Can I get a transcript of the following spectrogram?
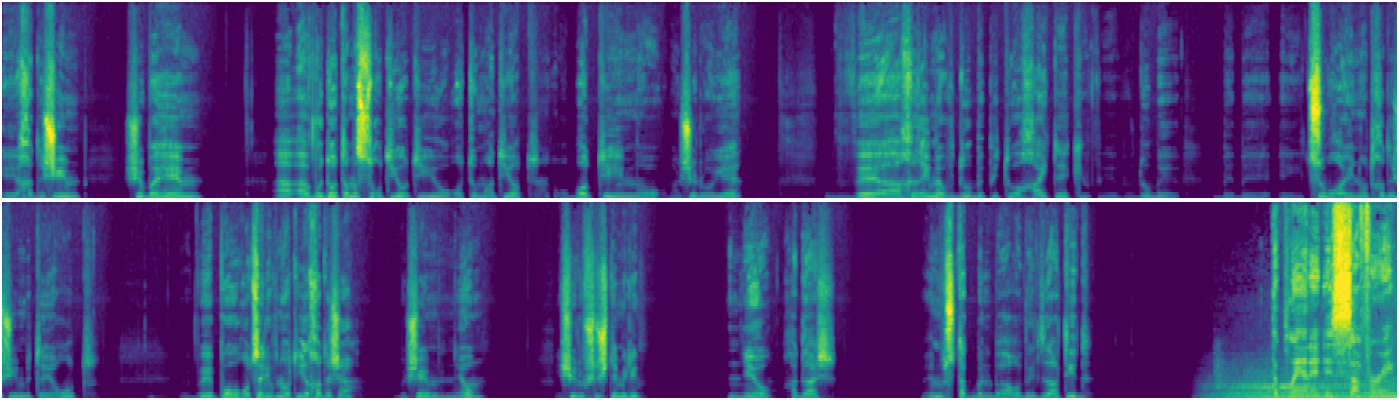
אה, חדשים שבהם העבודות המסורתיות יהיו אוטומטיות, רובוטים או מה שלא יהיה, והאחרים יעבדו בפיתוח הייטק, יעבדו בייצור רעיונות חדשים, בתיירות. ופה הוא רוצה לבנות עיר חדשה בשם ניאום, שילוב של שתי מילים. ניאו, חדש, ומוסתקבל בערבית זה עתיד. The planet is suffering.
